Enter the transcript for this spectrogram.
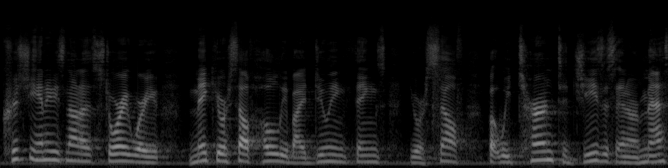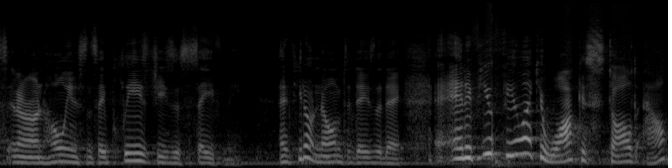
Christianity is not a story where you make yourself holy by doing things yourself, but we turn to Jesus in our mess and our unholiness and say, Please, Jesus, save me. And if you don't know Him, today's the day. And if you feel like your walk is stalled out,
